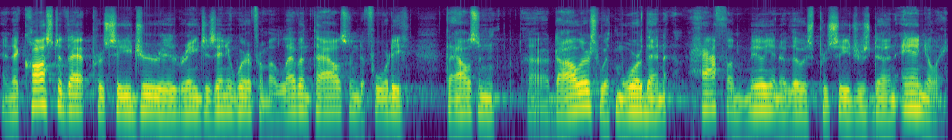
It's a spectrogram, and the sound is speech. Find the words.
And the cost of that procedure ranges anywhere from $11,000 to 40,000, uh, with more than half a million of those procedures done annually.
